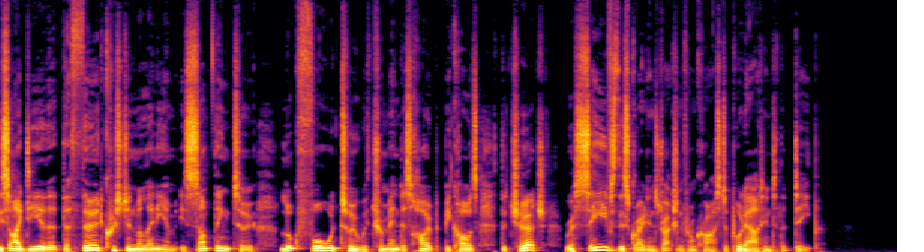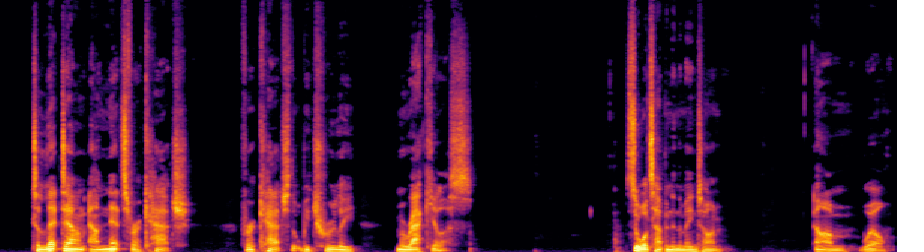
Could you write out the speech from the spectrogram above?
This idea that the third Christian millennium is something to look forward to with tremendous hope because the church receives this great instruction from Christ to put out into the deep, to let down our nets for a catch, for a catch that will be truly miraculous. So, what's happened in the meantime? Um, well,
